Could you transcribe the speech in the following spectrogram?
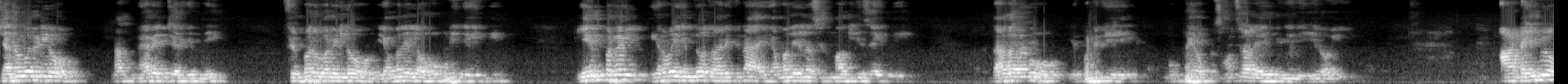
జనవరిలో నాకు మ్యారేజ్ జరిగింది. ఫిబ్రవరిలో యమలీల ఓపెనింగ్ అయింది. ఏప్రిల్ ఇరవై ఎనిమిదో తారీఖున యమలీల సినిమా రిలీజ్ అయింది. దాదాపు ఇప్పటికీ ముప్పై ఒక్క సంవత్సరాలు అయింది నేను హీరో అయ్యి. ఆ టైంలో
